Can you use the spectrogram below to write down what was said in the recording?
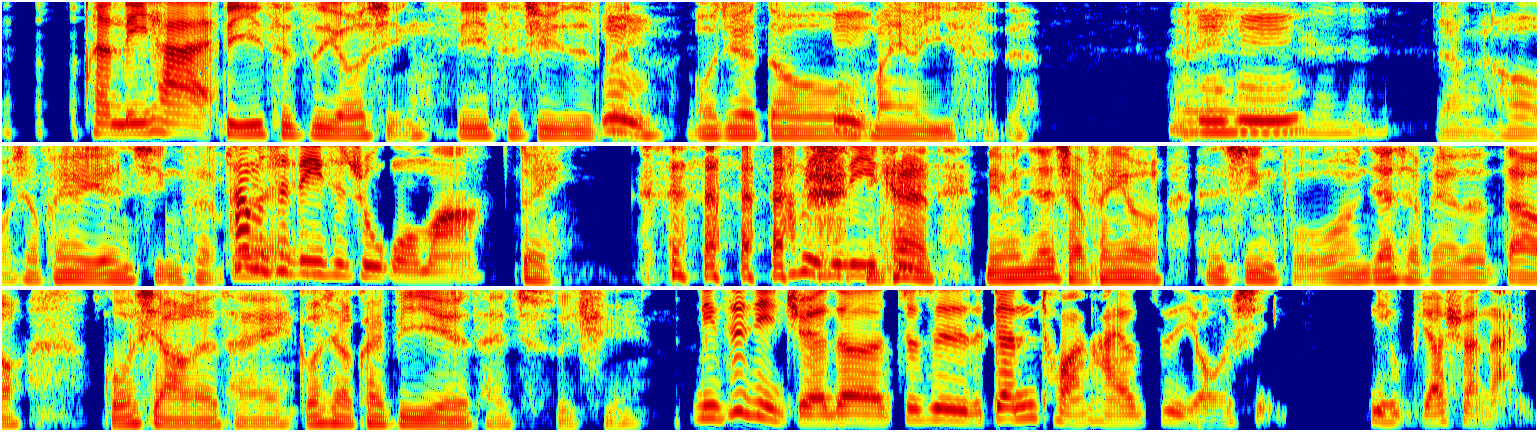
嗯 很厉害，第一次自由行，第一次去日本，嗯我觉得都嗯蛮有意思的。嗯哼嗯然后小朋友也很兴奋，他们是第一次出国吗？对，他们也是第一次，你看你们家小朋友很幸福，我们家小朋友都到国小了才，国小快毕业了才出去。你自己觉得就是跟团还有自由行，你比较喜欢哪一个？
